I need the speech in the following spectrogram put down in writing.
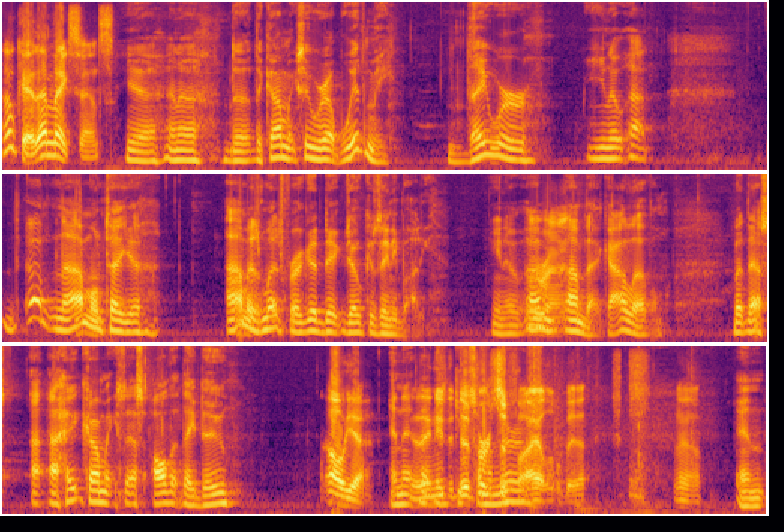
Okay. That makes sense. Yeah, and uh, the the comics who were up with me, they were, you know, I, I, now I'm gonna tell you, I'm as much for a good dick joke as anybody. You know, I'm, Right. I'm that guy. I love them, but that's I, I hate comics. That's all that they do, Oh yeah, and that, they that need to gets on my diversify a little bit. Yeah. And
